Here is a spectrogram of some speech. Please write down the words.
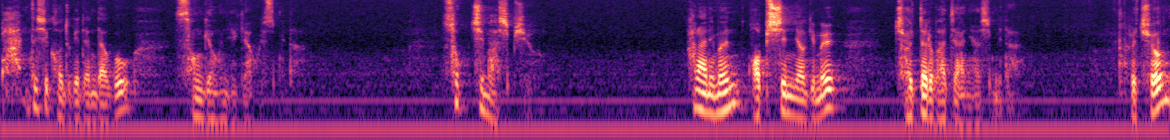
반드시 거두게 된다고 성경은 얘기하고 있습니다. 속지 마십시오. 하나님은 업신 여김을 절대로 받지 아니하십니다. 그렇죠?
